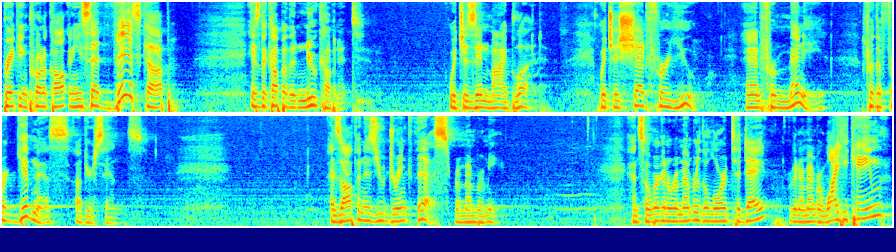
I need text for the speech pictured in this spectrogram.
breaking protocol, and he said, This cup is the cup of the new covenant, which is in my blood, which is shed for you and for many for the forgiveness of your sins. As often as you drink this, remember me. And so we're going to remember the Lord today. We're going to remember why he came,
